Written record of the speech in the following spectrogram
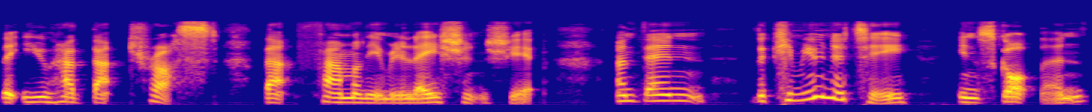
that you had that trust, that family relationship. And then the community in Scotland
